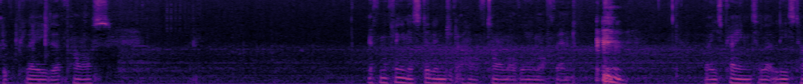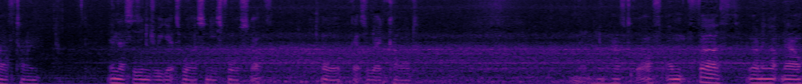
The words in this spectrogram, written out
could play the pass. If McLean is still injured at half time, I'll bring him off then. but he's playing till at least half time unless his injury gets worse and he's forced off or gets a red card. And then he'll have to go off. Um, Firth running up now.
